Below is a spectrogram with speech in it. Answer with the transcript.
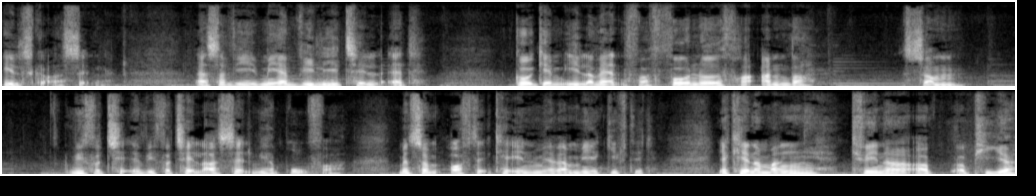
elsker os selv. Altså vi er mere villige til at gå igennem ild og vand for at få noget fra andre, som vi, fortæ- vi fortæller os selv, vi har brug for, men som ofte kan ende med at være mere giftigt. Jeg kender mange kvinder og, og piger,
